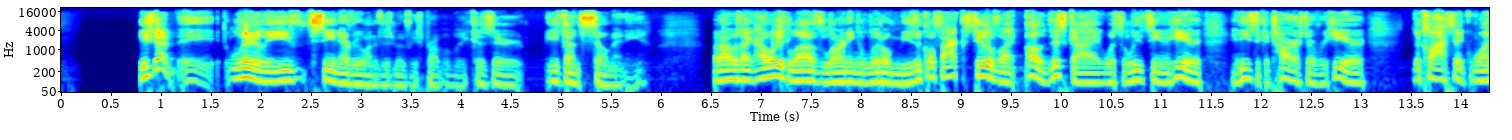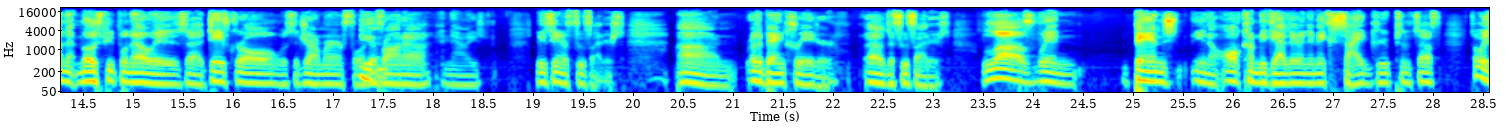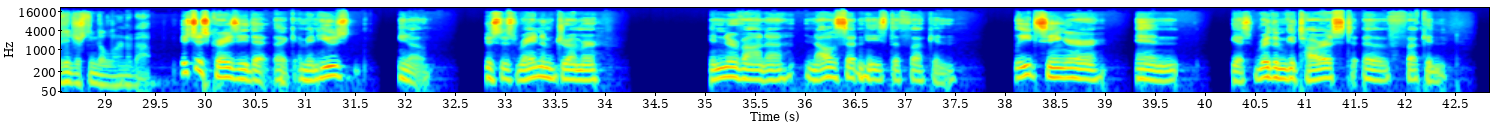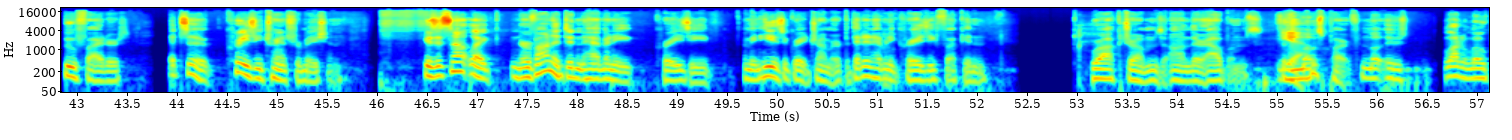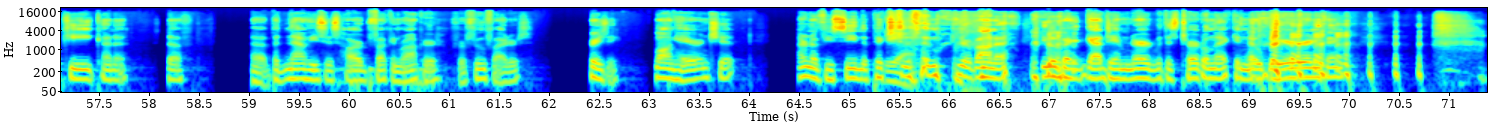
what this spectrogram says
He's got uh, literally you've seen every one of his movies probably because they're he's done so many. But I was like, I always love learning little musical facts too of like, oh, this guy was the lead singer here and he's the guitarist over here. The classic one that most people know is uh, Dave Grohl was the drummer for Yeah. Nirvana and now he's lead singer of Foo Fighters, um, or the band creator of the Foo Fighters. Love when bands you know all come together and they make side groups and stuff. It's always interesting to learn about. It's just crazy that like I mean he was you know just this random drummer in Nirvana, and all of a sudden he's the fucking lead singer and yes rhythm guitarist of fucking Foo Fighters. It's a crazy transformation because it's not like Nirvana didn't have any crazy. I mean, he is a great drummer, but they didn't have any crazy fucking rock drums on their albums for Yeah. the most part. For the mo- it was a lot of low key kind of stuff. Uh, but now he's this hard fucking rocker for Foo Fighters. Crazy. Long hair and shit. I don't know if you've seen the pictures Yeah. of him with Nirvana. he looked like a goddamn nerd with his turtleneck and no beard or anything.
